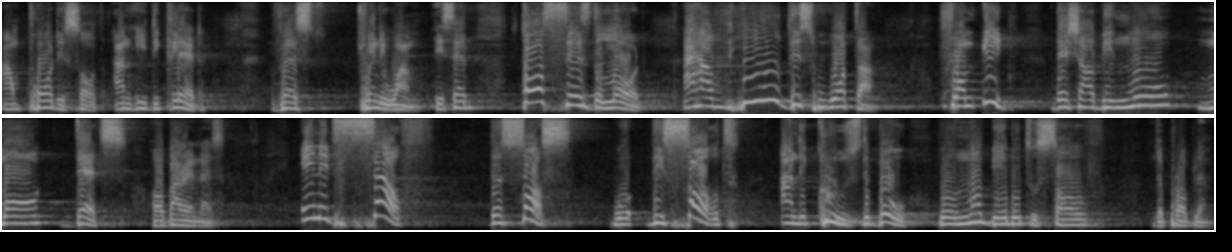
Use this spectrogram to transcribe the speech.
and poured the salt, and he declared, verse 21, he said, Thus says the Lord, I have healed this water. From it there shall be no more deaths or barrenness. In itself, the sauce, will, the salt and the cruse, the bowl, will not be able to solve the problem.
